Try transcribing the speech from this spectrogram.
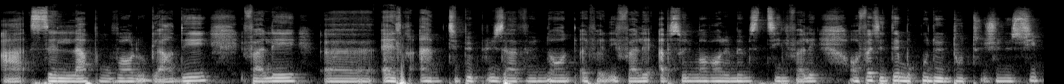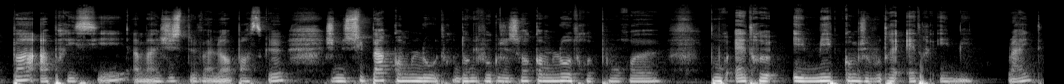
à celle-là pour pouvoir le garder. Il fallait euh, être un petit peu plus avenante. Il fallait, il fallait absolument avoir le même style. Il fallait, en fait, c'était beaucoup de doutes. Je ne suis pas appréciée à ma juste valeur parce que je ne suis pas comme l'autre. Donc, il faut que je sois comme l'autre pour euh, pour être aimée comme je voudrais être aimée. Right?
